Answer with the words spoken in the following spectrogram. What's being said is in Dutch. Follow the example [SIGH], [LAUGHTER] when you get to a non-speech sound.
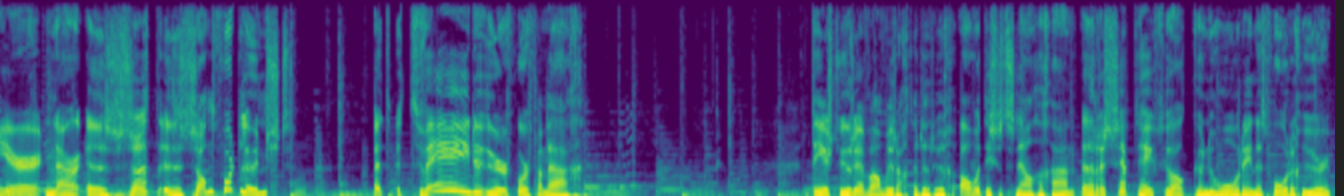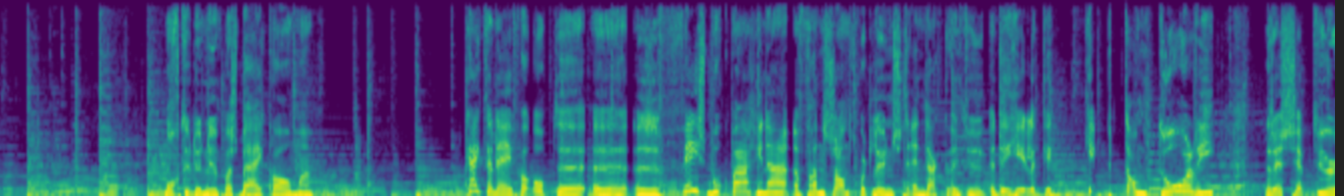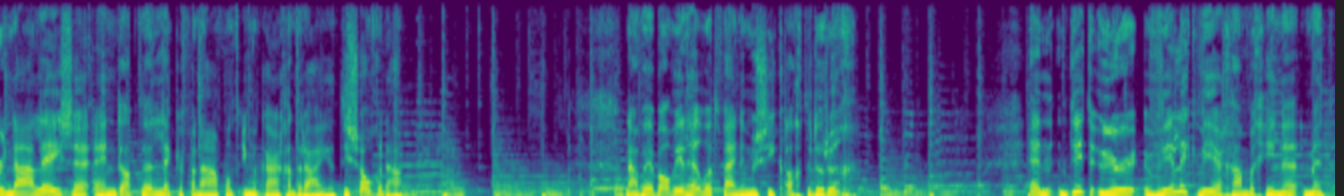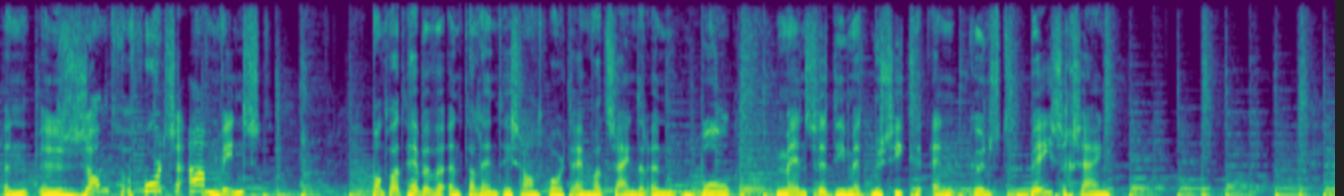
Weer naar eh, eh, Zandvoort Luncht. Het tweede uur voor vandaag. Het eerste uur hebben we alweer achter de rug. Oh, wat is het snel gegaan. Een recept heeft u al kunnen horen in het vorige uur. Mocht u er nu pas bij komen... Kijk dan even op de uh, Facebookpagina van Zandvoort Luncht. En daar kunt u de heerlijke kip tandoori receptuur nalezen. En dat uh, lekker vanavond in elkaar gaan draaien. Het is zo gedaan. Nou, we hebben alweer heel wat fijne muziek achter de rug. En dit uur wil ik weer gaan beginnen met een Zandvoortse aanwinst. Want wat hebben we een talent in Zandvoort. En wat zijn er een boel mensen die met muziek en kunst bezig zijn.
